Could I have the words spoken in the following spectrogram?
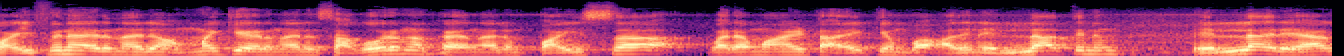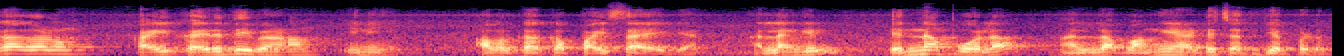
വൈഫിനായിരുന്നാലും അമ്മയ്ക്കായിരുന്നാലും സഹോദരങ്ങൾക്കായിരുന്നാലും പൈസ പരമായിട്ട് അയക്കുമ്പോൾ അതിനെല്ലാത്തിനും എല്ലാ രേഖകളും കൈ കരുതി വേണം ഇനി അവർക്കൊക്കെ പൈസ അയക്കാൻ. അല്ലെങ്കിൽ എന്നെ പോലെ നല്ല ഭംഗിയായിട്ട് ചതിക്കപ്പെടും.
